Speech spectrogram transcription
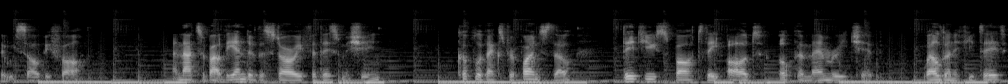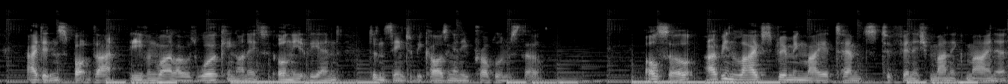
that we saw before. And that's about the end of the story for this machine. A couple of extra points though. Did you spot the odd upper memory chip? Well done if you did. I didn't spot that even while I was working on it, only at the end. Doesn't seem to be causing any problems though. Also, I've been live streaming my attempts to finish Manic Miner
